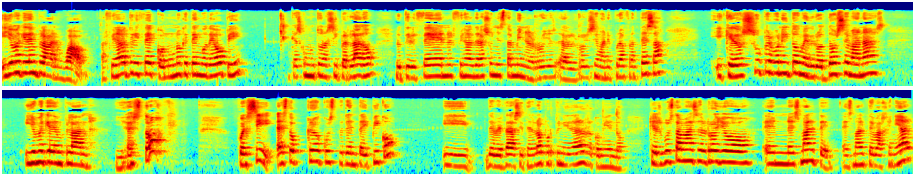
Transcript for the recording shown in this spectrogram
Y yo me quedé en plan, wow. Al final lo utilicé con uno que tengo de Opi, que es como un tono así perlado. Lo utilicé en el final de las uñas también, el rollo, el rollo de manicura francesa. Y quedó súper bonito, me duró dos semanas. Y yo me quedé en plan, ¿y esto? Pues sí, esto creo que cuesta 30 y pico y de verdad, si tenéis la oportunidad os recomiendo. ¿Que os gusta más el rollo en esmalte? Esmalte va genial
